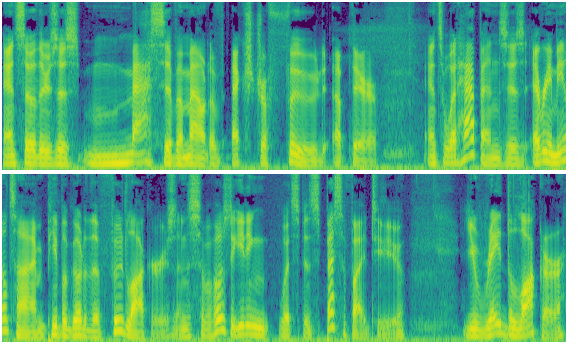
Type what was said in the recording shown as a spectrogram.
And so there's this massive amount of extra food up there. And so what happens is every mealtime, people go to the food lockers, and as opposed to eating what's been specified to you, you raid the locker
